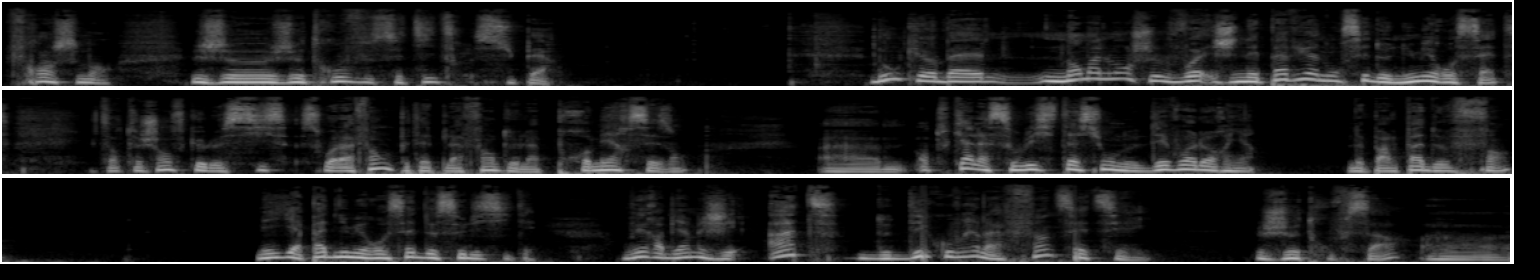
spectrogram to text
Franchement, je, trouve ce titre super. Donc, euh, ben, normalement, je vois, je n'ai pas vu annoncer de numéro 7. Il y a de fortes chances que le 6 soit la fin, ou peut-être la fin de la première saison. Euh, en tout cas, la sollicitation ne dévoile rien, ne parle pas de fin, mais il n'y a pas de numéro 7 de sollicité. On verra bien, mais j'ai hâte de découvrir la fin de cette série. Je trouve ça, euh,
